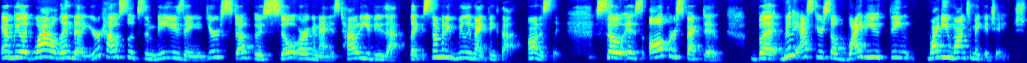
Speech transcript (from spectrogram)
and be like, wow, Linda, your house looks amazing. Your stuff is so organized. How do you do that? Like somebody really might think that, honestly. So it's all perspective, but really ask yourself, why do you think, why do you want to make a change?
